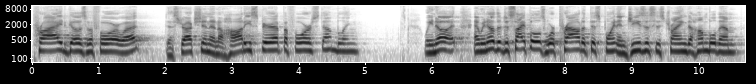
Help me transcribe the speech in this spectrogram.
Pride goes before what? Destruction, and a haughty spirit before stumbling. We know it. And we know the disciples were proud at this point, and Jesus is trying to humble them.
